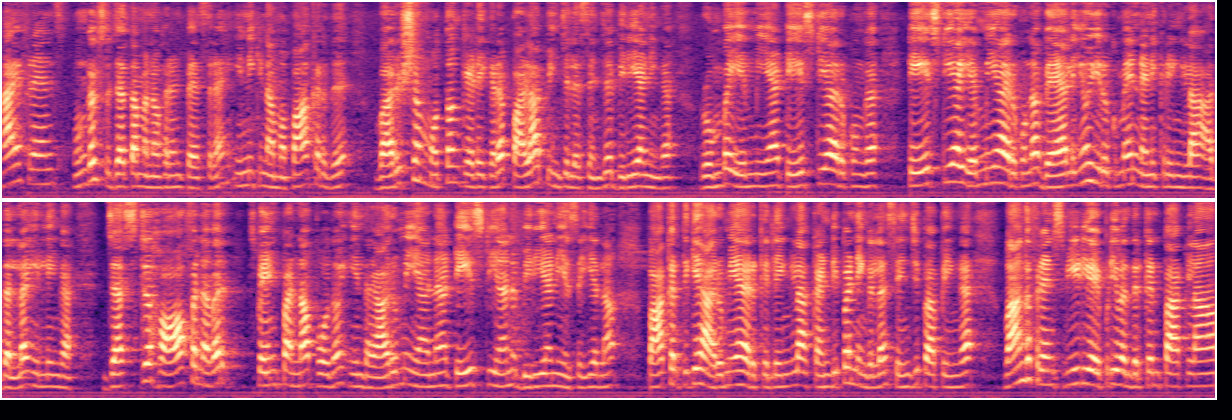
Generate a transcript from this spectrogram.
ஹாய் ஃப்ரெண்ட்ஸ் உங்கள் சுஜாதா மனோகரன் பேசுகிறேன் இன்றைக்கி நம்ம பார்க்கறது வருஷம் மொத்தம் கிடைக்கிற பலா பிஞ்சில் செஞ்ச பிரியாணிங்க. ரொம்ப எம்மியாக டேஸ்டியாக இருக்குங்க. டேஸ்டியாக எம்மியாக இருக்கும்னா வேலையும் இருக்குமேன்னு நினைக்கிறீங்களா? அதெல்லாம் இல்லைங்க. Just half an hour spend பண்ணால் போதும். இந்த அருமையான டேஸ்டியான பிரியாணியை செய்யலாம். பார்க்கறதுக்கே அருமையாக இருக்கு இல்லைங்களா? கண்டிப்பாக நீங்கள்லாம் செஞ்சு பார்ப்பீங்க. வாங்க ஃப்ரெண்ட்ஸ் வீடியோ எப்படி வந்திருக்குன்னு பார்க்கலாம்.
